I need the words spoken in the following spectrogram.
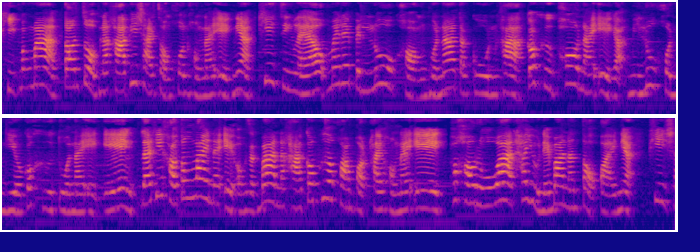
พีคมากๆ ตอนจบนะคะ พี่ชายสองคนของนายเอกเนี่ยที่จริงแล้วไม่ได้เป็นลูกของหัวหน้าตระกูลค่ะ ก็คือพ่อนายเอกอะ่ะมีลูกคนเดียวก็คือตัวนายเอกเอง และที่เขาต้องไล่นายเอกออกจากบ้านนะคะ ก็เพื่อความปลอดภัยของนายเอก เพราะเขารู้ว่าถ้าอยู่ในบ้านนั้นต่อไปเนี่ยพี่ช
